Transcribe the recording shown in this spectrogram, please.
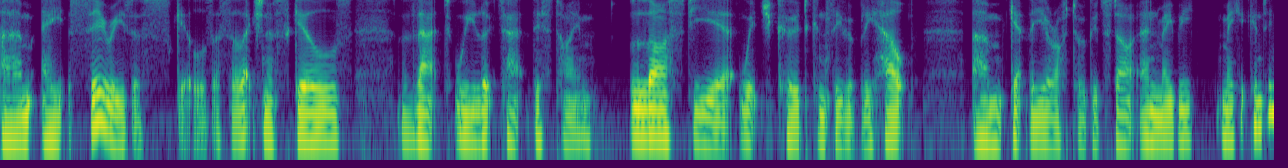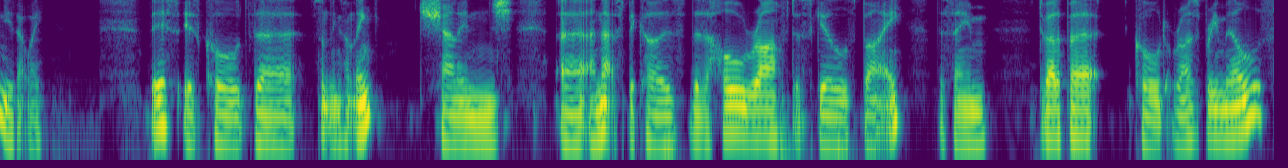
um, a series of skills, a selection of skills that we looked at this time last year, which could conceivably help um, get the year off to a good start and maybe make it continue that way. This is called the something something challenge, uh, and that's because there's a whole raft of skills by the same developer called Raspberry Mills,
